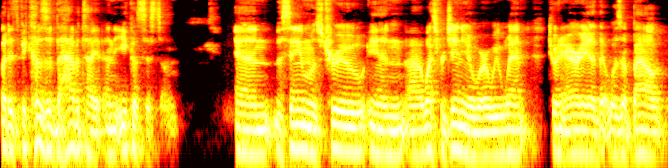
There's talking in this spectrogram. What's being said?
but it's because of the habitat and the ecosystem. And the same was true in uh, West Virginia, where we went to an area that was about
